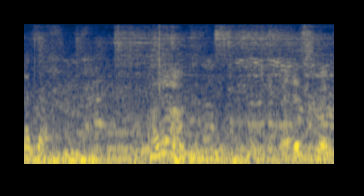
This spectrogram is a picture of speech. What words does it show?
I am. It is me.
